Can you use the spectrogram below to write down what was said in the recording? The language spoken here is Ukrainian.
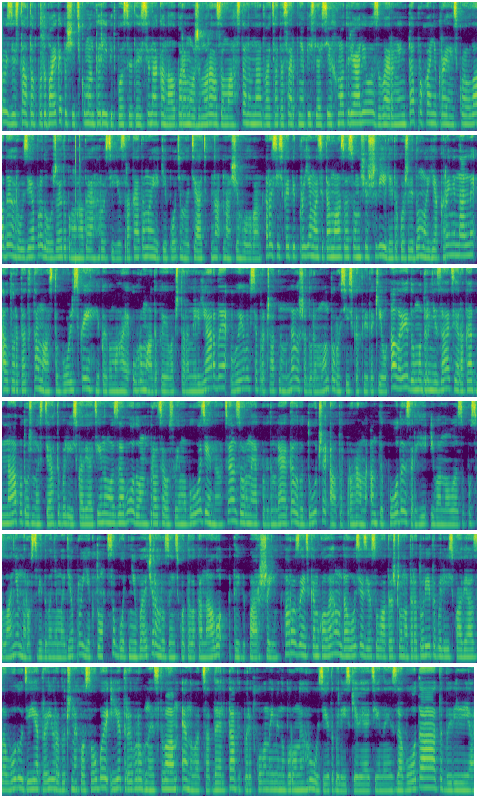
Друзі, ставте вподобайки, пишіть коментарі, підписуйтесь на канал. Переможемо разом. Станом на 20 серпня, після всіх матеріалів, звернень та прохань української влади, Грузія продовжує допомагати Росії з ракетами, які потім летять на наші голови. Російський підприємець Тамаза Сомхішвілі, також відомий як кримінальний авторитет Тамас Тобольський, який вимагає у громади Києва 4 мільярди, виявився причетним не лише до ремонту російських літаків, але й до модернізації ракет на потужностях Тоболійського авіаційного заводу. Про це у своєму блозі на цензурнет повідомляє телеведучий автор програми Антиподи Сергій Іванов з посиланням на розслідування медіапроєкту Суботній вечір грузинського телеканалу ТВ Перший. Грузинським колегам вдалося з'ясувати, що на території Тоболійського авіазаводу діє три юридичних особи і три виробництва НВЦ Дельта, підпорядкований Міноборони Грузії, Тоболійський авіаційний завод та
